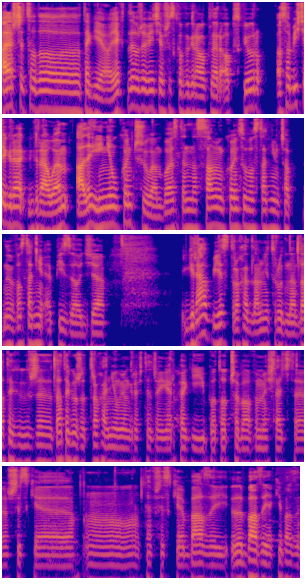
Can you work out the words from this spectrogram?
A jeszcze co do TGO, jak dobrze wiecie, wszystko wygrało Claire Obscure. Osobiście grałem, ale jej nie ukończyłem, bo jestem na samym końcu w ostatnim, w ostatnim epizodzie. Gra jest trochę dla mnie trudna, dlatego że, dlatego, że trochę nie umiem grać te JRPG, bo to trzeba wymyślać te wszystkie, mm, te wszystkie bazy, bazy, jakie bazy,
